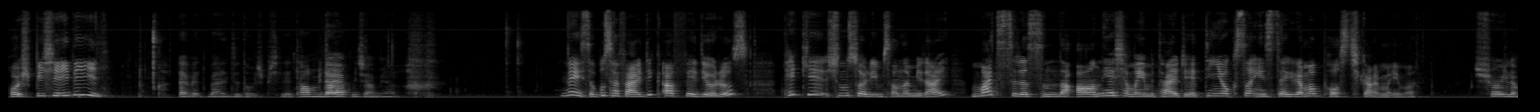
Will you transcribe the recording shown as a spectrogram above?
Hoş bir şey değil. Evet bence de hoş bir şey değil. Tamam bir daha yapmayacağım ya. Neyse bu seferlik affediyoruz. Peki şunu sorayım sana Miray. Maç sırasında anı yaşamayı mı tercih ettin yoksa Instagram'a post çıkarmayı mı? Şöyle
